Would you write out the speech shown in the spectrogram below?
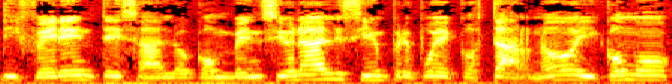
diferentes a lo convencional siempre puede costar, ¿no? Y cómo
